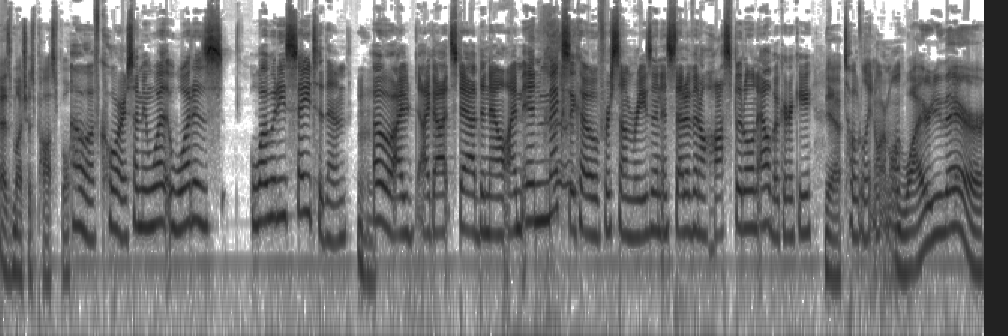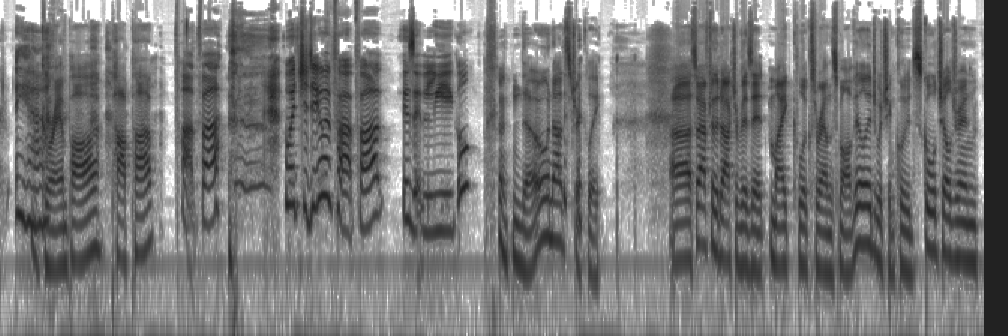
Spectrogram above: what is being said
as much as possible. Oh, of course. I mean, what what is what would he say to them? Mhm. Oh, I I got stabbed and now I'm in Mexico for some reason instead of in a hospital in Albuquerque. Yeah. Totally normal. Why are you there, Yeah, Grandpa? Pop Pop? Pop Pop. What'd you do with Pop Pop? Is it legal? no, not strictly. Uh, so after the doctor visit, Mike looks around the small village, which includes school children.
